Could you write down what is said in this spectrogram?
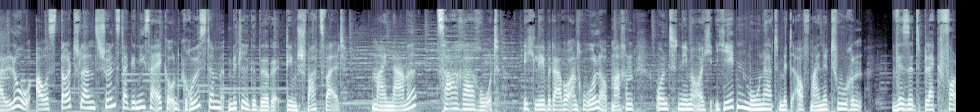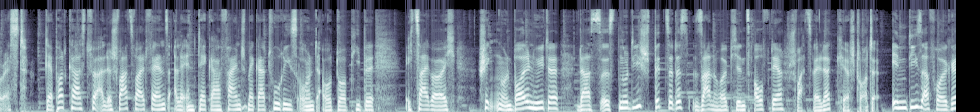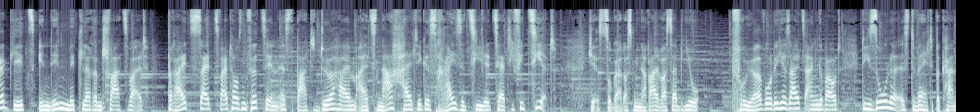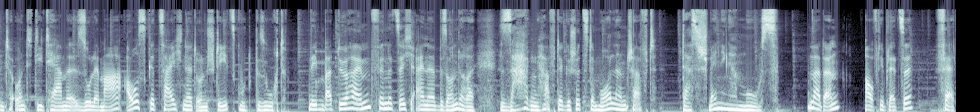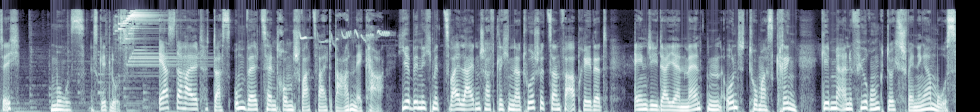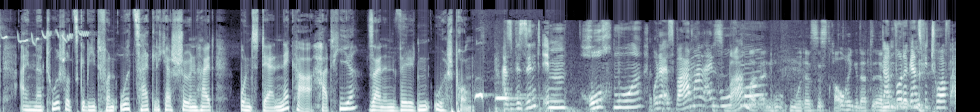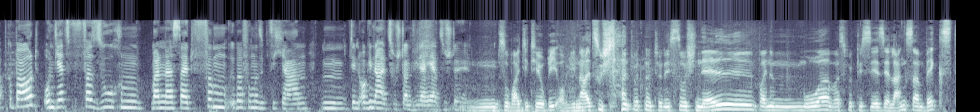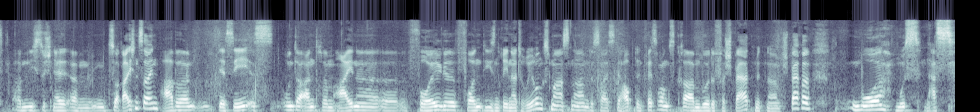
Hallo aus Deutschlands schönster Genießerecke und größtem Mittelgebirge, dem Schwarzwald. Mein Name Zara Roth. Ich lebe da, wo andere Urlaub machen und nehme euch jeden Monat mit auf meine Touren. Visit Black Forest. Der Podcast für alle Schwarzwaldfans, alle Entdecker, Feinschmecker, Touris und Outdoor-People. Ich zeige euch, Schinken und Bollenhüte, das ist nur die Spitze des Sahnehäubchens auf der Schwarzwälder Kirschtorte. In dieser Folge geht's in den mittleren Schwarzwald. Bereits seit 2014 ist Bad Dürheim als nachhaltiges Reiseziel zertifiziert. Hier ist sogar das Mineralwasser bio. Früher wurde hier Salz angebaut. Die Sohle ist weltbekannt und die Therme Solemar ausgezeichnet und stets gut besucht. Neben Bad Dürheim findet sich eine besondere, sagenhafte geschützte Moorlandschaft, das Schwenninger Moos. Na dann, auf die Plätze, fertig, Moos. Es geht los. Erster Halt, das Umweltzentrum Schwarzwald-Baden-Neckar. Hier bin ich mit zwei leidenschaftlichen Naturschützern verabredet. Angie Diane Manton und Thomas Kring geben mir eine Führung durchs Schwenninger Moos, ein Naturschutzgebiet von urzeitlicher Schönheit und der Neckar hat hier seinen wilden Ursprung. Also wir sind im Hochmoor oder es war mal ein es Hochmoor. Es war mal ein Hochmoor, das ist das Traurige. Das, ähm, Dann wurde ganz viel Torf abgebaut und jetzt versuchen man das seit fünf, über 75 Jahren den Originalzustand wiederherzustellen. Soweit die Theorie. Originalzustand wird natürlich so schnell bei einem Moor, was wirklich sehr, sehr langsam wächst, ähm, nicht so schnell ähm, zu erreichen sein. Aber der See ist unter anderem eine äh, Folge von diesen Renaturierungsmaßnahmen. Das heißt, der Hauptentwässerungsgraben wurde versperrt mit einer Sperre. Moor muss nass.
